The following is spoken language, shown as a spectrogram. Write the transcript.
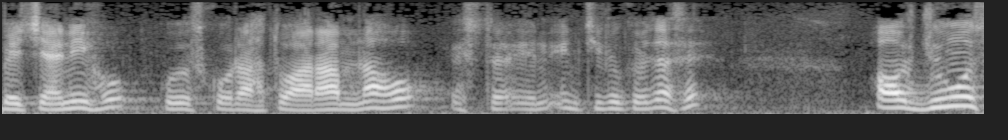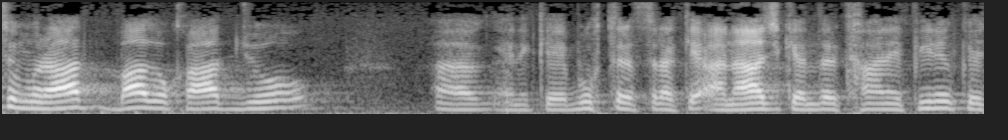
بے چینی ہو، کوئی اس کو راحت و آرام نہ ہو، اس طرح ان چیزوں کی وجہ سے۔ اور جمعوں سے مراد بعض اوقات جو یعنی کہ مختلف طرح کے اناج کے اندر کھانے پینے کے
